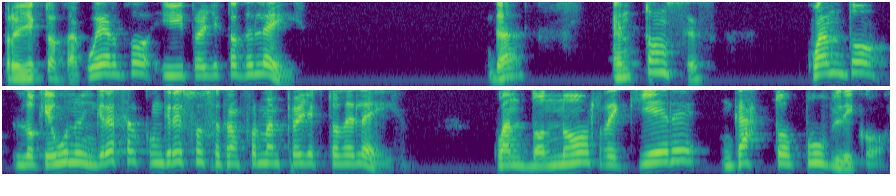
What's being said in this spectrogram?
proyectos de acuerdo y proyectos de ley. ¿Ya? Entonces, cuando lo que uno ingresa al Congreso se transforma en proyecto de ley, cuando no requiere gasto público.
